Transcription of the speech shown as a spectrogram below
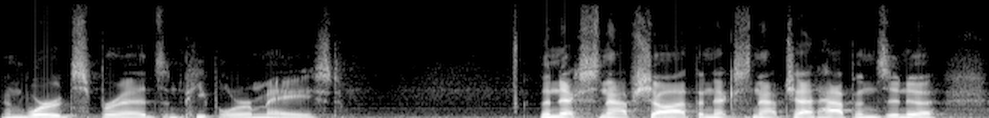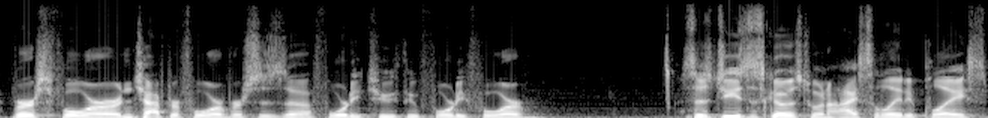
And word spreads, and people are amazed. The next snapshot, the next Snapchat happens in uh, verse 4, in chapter 4, verses uh, 42 through 44. It says, Jesus goes to an isolated place,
